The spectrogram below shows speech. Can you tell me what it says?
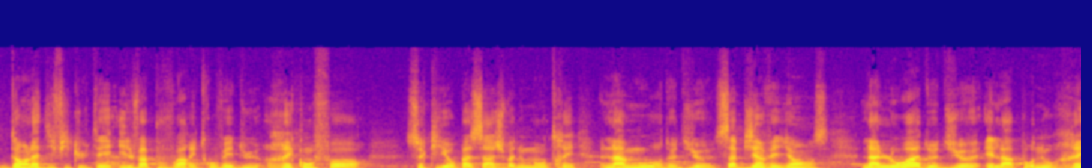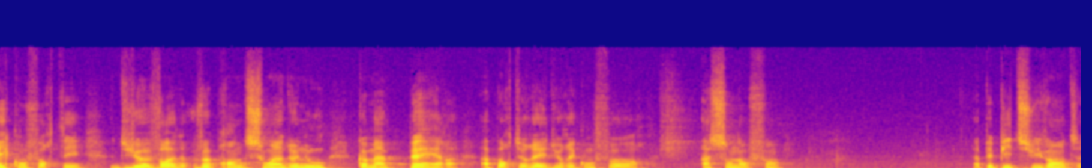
Dans la difficulté, il va pouvoir y trouver du réconfort, ce qui au passage va nous montrer l'amour de Dieu, sa bienveillance. La loi de Dieu est là pour nous réconforter. Dieu veut prendre soin de nous comme un père apporterait du réconfort à son enfant. La pépite suivante,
